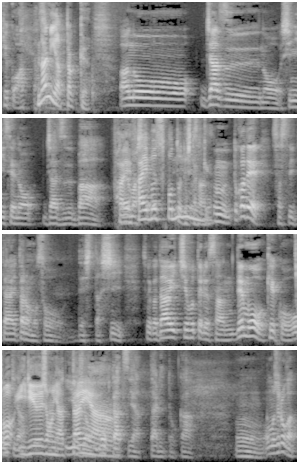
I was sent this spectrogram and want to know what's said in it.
結構あった。何やったっけ？あのージャズの老舗のジャズバー。ファイファイブスポットでしたっけ？うん、とかでさせていただいたのもそうでしたし、それから第一ホテルさんでも結構大きな。おイリュージョンやったんやイリュージョンを2つやったりとか。うん、面白かっ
